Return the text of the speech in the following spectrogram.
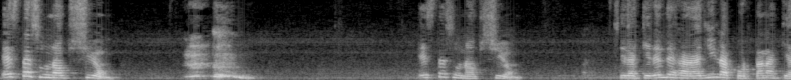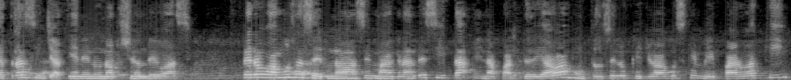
Esta es una opción. Esta es una opción. Si la quieren dejar allí, la cortan aquí atrás y ya tienen una opción de base. Pero vamos a hacer una base más grandecita en la parte de abajo. Entonces lo que yo hago es que me paro aquí,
